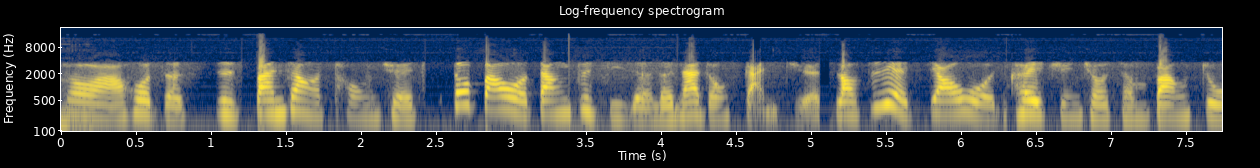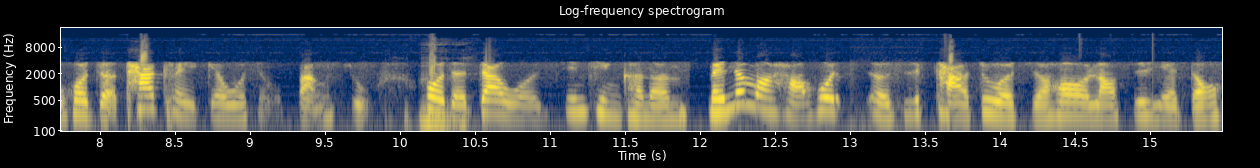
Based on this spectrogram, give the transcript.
授啊，或者是班上的同学，都把我当自己人的那种感觉。老师也教我可以寻求什么帮助，或者他可以给我什么帮助，或者在我心情可能没那么好，或者是卡住的时候，老师也都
